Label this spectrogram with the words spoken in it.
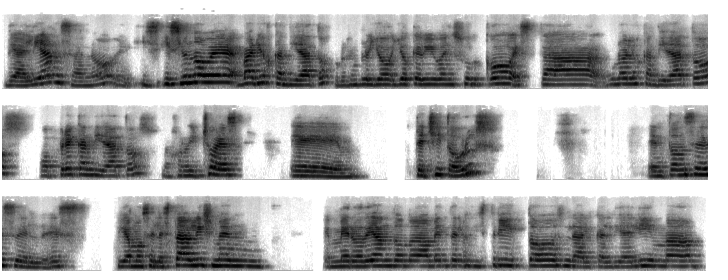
de alianza, ¿no? Y, y, si uno ve varios candidatos, por ejemplo, yo, yo que vivo en Surco, está uno de los candidatos o precandidatos, mejor dicho, es eh, Techito Bruce. Entonces, el, es, digamos, el establishment merodeando nuevamente los distritos, la alcaldía de Lima,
